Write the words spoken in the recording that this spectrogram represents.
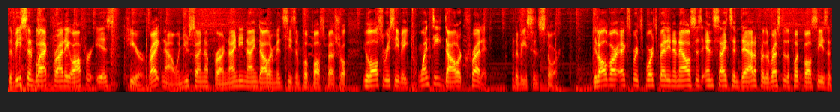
The VSIN Black Friday offer is here right now. When you sign up for our $99 midseason football special, you'll also receive a $20 credit to the VSIN store. Get all of our expert sports betting analysis, insights, and data for the rest of the football season,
